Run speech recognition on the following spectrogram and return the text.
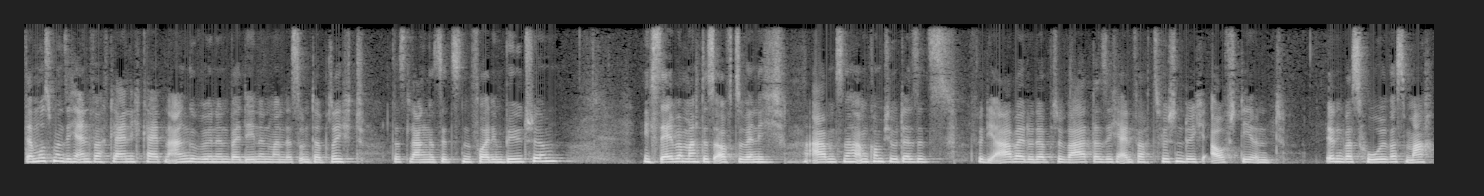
Da muss man sich einfach Kleinigkeiten angewöhnen, bei denen man das unterbricht, das lange Sitzen vor dem Bildschirm. Ich selber mache das oft so, wenn ich abends noch am Computer sitze für die Arbeit oder privat, dass ich einfach zwischendurch aufstehe und irgendwas hole, was mache,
